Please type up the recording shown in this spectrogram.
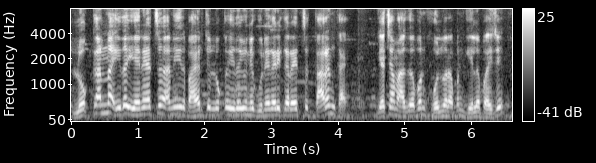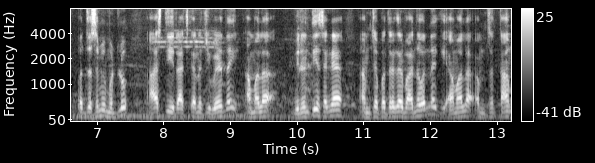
लोकांना इथं येण्याचं आणि बाहेरचे लोक इथं येऊन हे गुन्हेगारी करायचं कारण काय? याच्या मागं पण खोलवर आपण गेलं पाहिजे. पण जसं मी म्हटलो आज ती राजकारणाची वेळ नाही. आम्हाला विनंती आहे सगळ्या आमच्या पत्रकार बांधवांना की आम्हाला आमचं काम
